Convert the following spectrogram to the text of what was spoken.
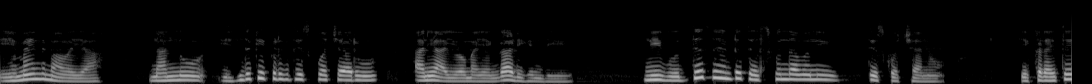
ఏమైంది మావయ్య? నన్ను ఎందుకు ఇక్కడికి తీసుకువచ్చారు? అని అయోమయంగా అడిగింది. నీ ఉద్దేశం ఏంటో తెలుసుకుందామని తీసుకొచ్చాను. ఇక్కడైతే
